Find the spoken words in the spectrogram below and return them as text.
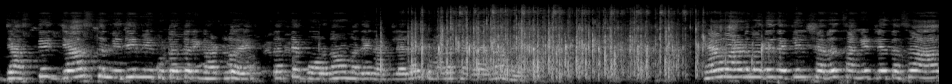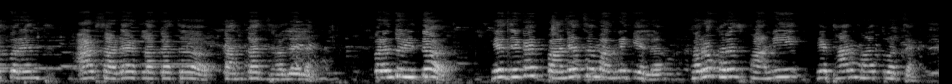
जास्तीत जास्त निधी मी कुठंतरी घातलोय तर ते बोरगावमध्ये घातलेलं आहे तुम्हाला सगळ्यांना माहिती ह्या वार्डमध्ये देखील शरद सांगितले तसं आजपर्यंत आठ साडेआठ लाखाचं कामकाज झालेलं आहे. परंतु इथं हे जे काही पाण्याचं मागणी केलं खरोखरच पाणी हे फार महत्वाचं आहे.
